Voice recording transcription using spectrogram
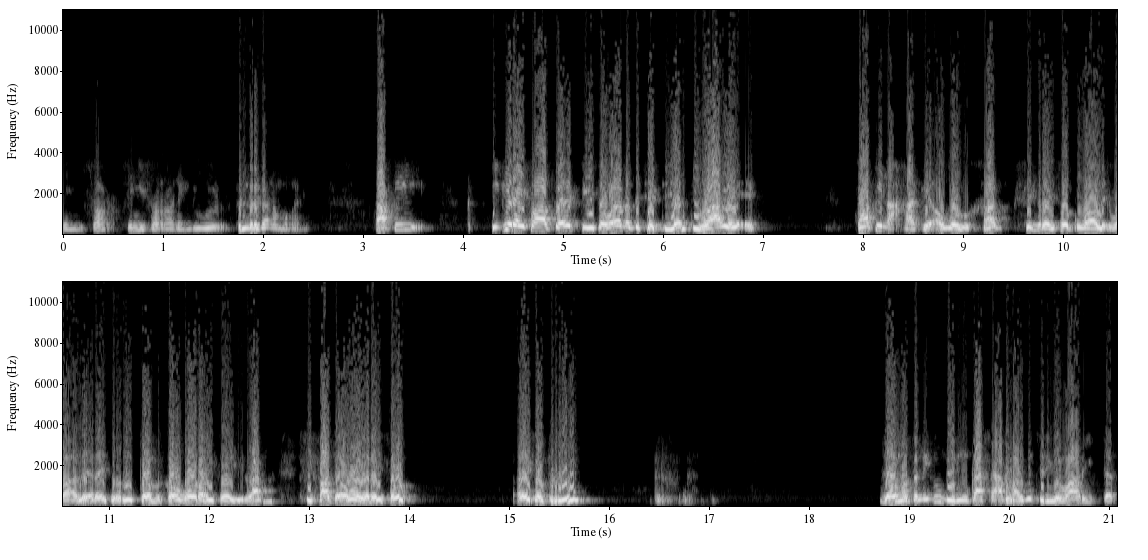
sing isor, sing isor ra ning dhuwur. Bener kan omongan Tapi Iki ra iso abadi, soalnya ada kejadian diwalik. Tapi nak hake Allah hak sing ra iso kuwalik-walik, ra iso rubah mergo apa ra iso ilang, sifat Allah ra iso ra iso beru. Lah ngoten niku di muka syafa iku jenenge waridat.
